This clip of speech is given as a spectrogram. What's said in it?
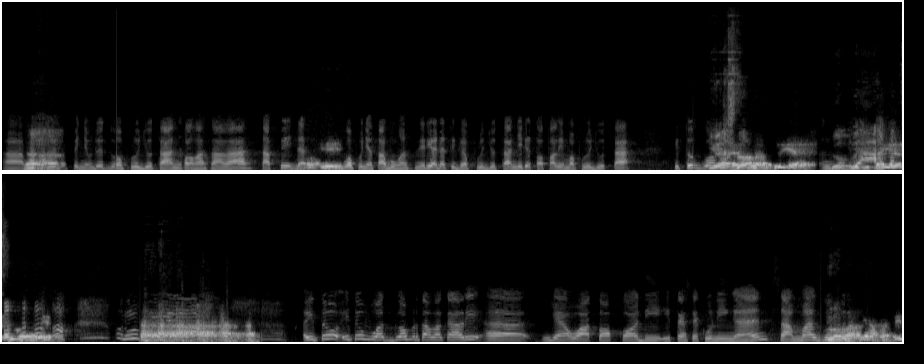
uh, nah. pinjam duit 20 jutaan kalau nggak salah, tapi okay. gue punya tabungan sendiri ada 30 jutaan, jadi total 50 juta. Itu gue US dollar tuh ya, 20 juta US dollar ya. itu itu buat gue pertama kali uh, nyewa toko di ITC Kuningan sama gue jualannya apa sih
